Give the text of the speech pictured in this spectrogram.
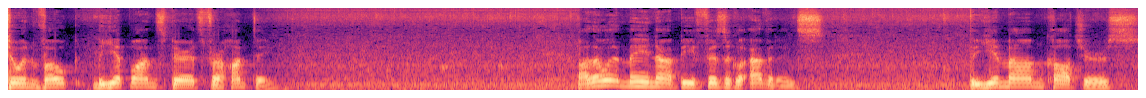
to invoke the Yipwon spirits for hunting. Although it may not be physical evidence, the Yimam cultures,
